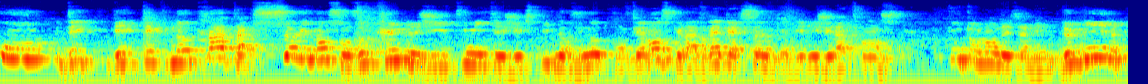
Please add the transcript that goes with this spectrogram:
où des, technocrates absolument sans aucune légitimité. J'explique dans une autre conférence que la vraie personne qui a dirigé la France tout au long des années 2000,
